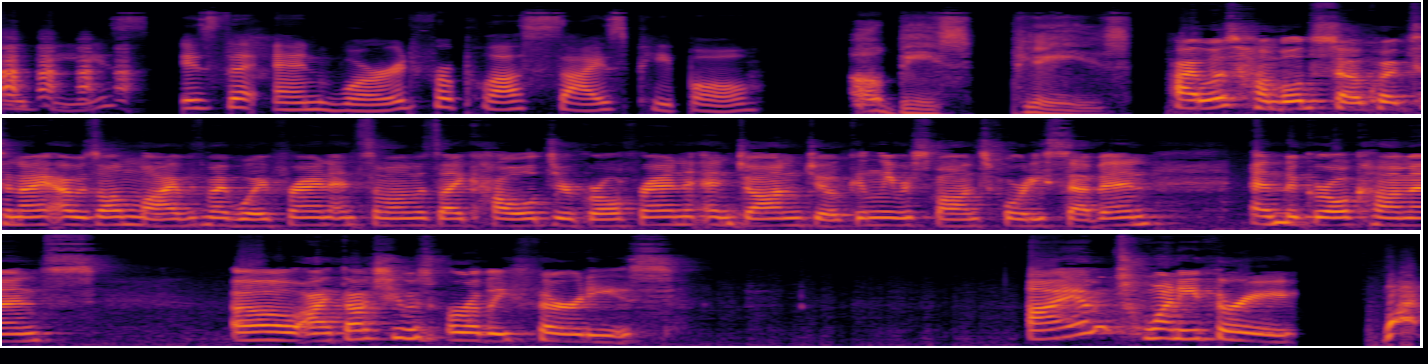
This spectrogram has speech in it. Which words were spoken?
Obese is the N word for plus size people. Obese, please. I was humbled so quick tonight. I was on live with my boyfriend, and someone was like, How old's your girlfriend? And John jokingly responds, 47. And the girl comments, Oh, I thought she was early 30s. I am 23. What?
